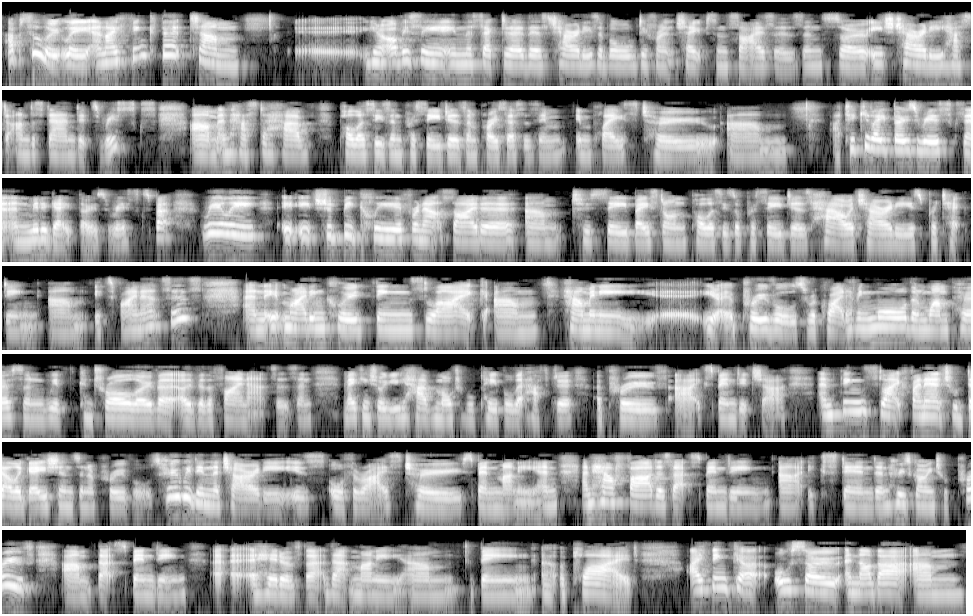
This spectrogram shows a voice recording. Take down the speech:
Absolutely, and I think that um, you know, obviously in the sector, there's charities of all different shapes and sizes. And so each charity has to understand its risks um, and has to have policies and procedures and processes in, in place to um, articulate those risks and, mitigate those risks. But really, it, it should be clear for an outsider um, to see, based on policies or procedures, how a charity is protecting um, its finances. And it might include things like um, how many uh, you know, approvals required, having more than one person with control over, over the finances, and making sure you have multiple people that have to approve uh, expenditure, and things like financial delegations and approvals. Who within the charity is authorised to spend money and, and how far does that spending uh, extend and who's going to approve um, that spending uh, ahead of that, that money um, being uh, applied. I think uh, also another um,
